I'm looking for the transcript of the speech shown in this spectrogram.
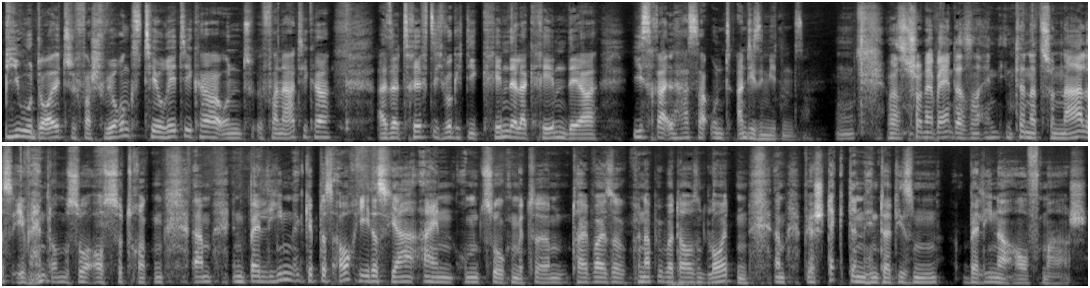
bio-deutsche Verschwörungstheoretiker und Fanatiker. Also da trifft sich wirklich die Creme de la Creme der Israel-Hasser und Antisemiten. Du hast schon erwähnt, das ist ein internationales Event, um es so auszudrücken. Ähm, in Berlin gibt es auch jedes Jahr einen Umzug mit ähm, teilweise knapp über 1000 Leuten. Ähm, wer steckt denn hinter diesem Berliner Aufmarsch?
